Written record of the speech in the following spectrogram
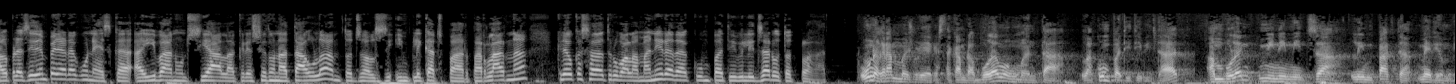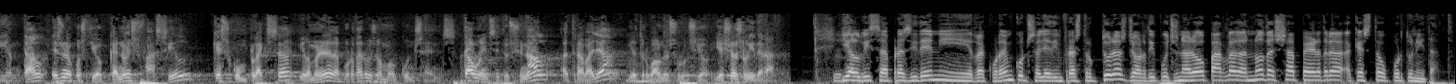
El president Pere Aragonès, que ahir va anunciar la creació d'una taula amb tots els implicats per parlar-ne, creu que s'ha de trobar la manera de compatibilitzar-ho tot plegat. Una gran majoria d'aquesta cambra volem augmentar la competitivitat, en volem minimitzar l'impacte medioambiental. És una qüestió que no és fàcil, que és complexa, i la manera d'abordar-ho és amb el consens. Taula institucional, a treballar i a trobar una solució. I això és liderar. I el vicepresident i, recordem, conseller d'Infraestructures, Jordi Puigneró, parla de no deixar perdre aquesta oportunitat.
